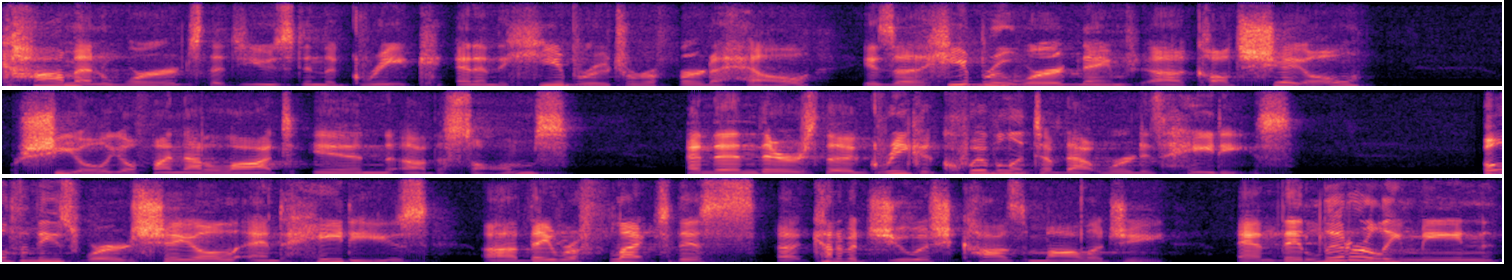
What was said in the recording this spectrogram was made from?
common words that's used in the Greek and in the Hebrew to refer to hell is a Hebrew word named uh, called Sheol or Sheol. You'll find that a lot in uh, the Psalms. And then there's the Greek equivalent of that word is Hades. Both of these words, Sheol and Hades, uh, they reflect this uh, kind of a Jewish cosmology. And they literally mean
